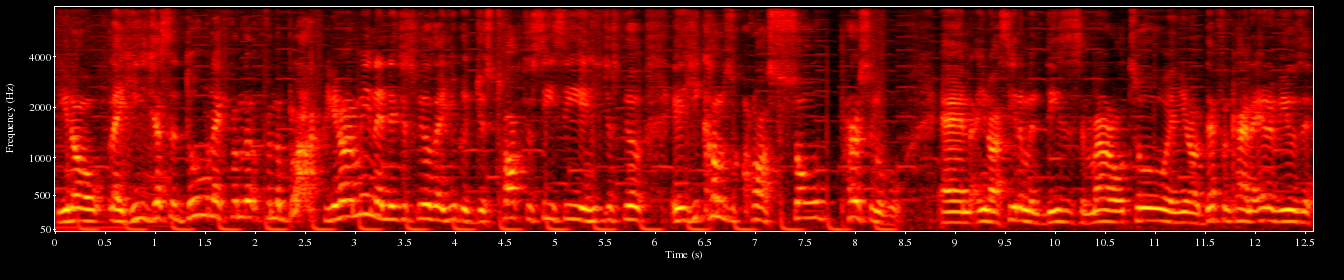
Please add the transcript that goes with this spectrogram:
You know, like he's just a dude like from the from the block. You know what I mean? And it just feels like you could just talk to CC, and he just feel he comes across so personable. And you know, I seen him in Desus and Mero too, and you know, different kind of interviews. And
